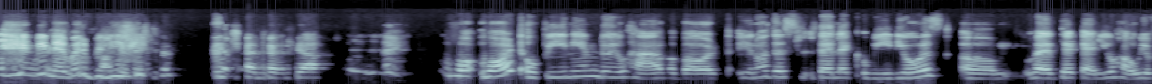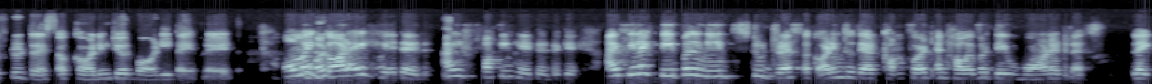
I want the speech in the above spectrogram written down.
And we Like, never believe each other, yeah. What, what opinion do you have about you know this? They're like videos um where they tell you how you have to dress according to your body type, right? Oh my What? god, I hate it. I fucking hate it. Okay. I feel like people needs to dress according to their comfort and however they want to dress. Like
